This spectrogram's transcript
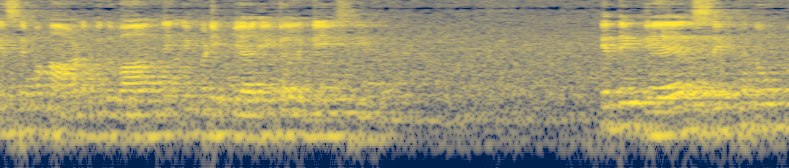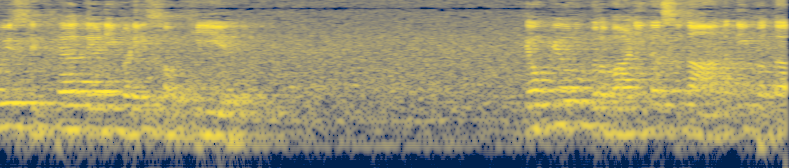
ਕਿਸੇ ਮਹਾਨ ਵਿਦਵਾਨ ਨੇ ਇਹ ਬੜੀ ਪਿਆਰੀ ਗੱਲ ਕਹੀ ਸੀ। ਕਹਿੰਦੇ, ਗੈਰ ਸਿੱਖ ਨੂੰ ਕੋਈ ਸਿੱਖਿਆ ਦੇਣੀ ਬੜੀ ਸੌਖੀ ਹੈ ਕਿਉਂਕਿ ਉਹਨੂੰ ਗੁਰਬਾਣੀ ਦਾ ਸਿਧਾਂਤ ਨਹੀਂ ਪਤਾ,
